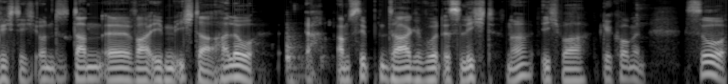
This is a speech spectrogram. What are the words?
Richtig, und dann äh, war eben ich da. Hallo. Ja, am siebten Tage wurde es Licht, ne? Ich war gekommen. So,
